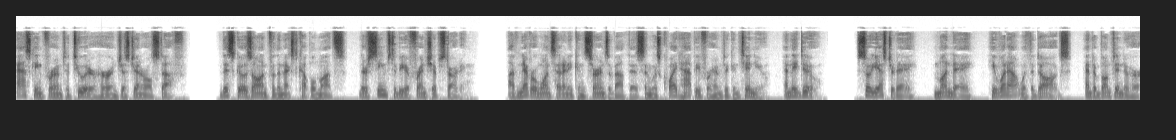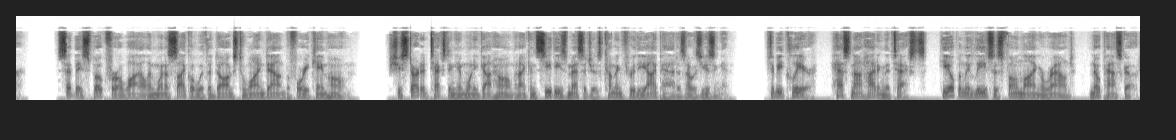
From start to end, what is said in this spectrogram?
asking for him to tutor her and just general stuff. This goes on for the next couple months, there seems to be a friendship starting. I've never once had any concerns about this and was quite happy for him to continue, and they do. So yesterday, Monday, he went out with the dogs, and a bumped into her. Said they spoke for a while and went a cycle with the dogs to wind down before he came home. She started texting him when he got home and I can see these messages coming through the iPad as I was using it. To be clear, Hess not hiding the texts, he openly leaves his phone lying around, no passcode.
